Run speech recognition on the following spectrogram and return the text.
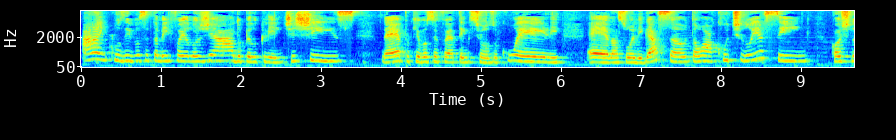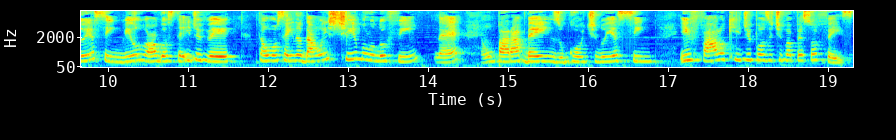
Ah, inclusive você também foi elogiado pelo cliente X, né? Porque você foi atencioso com ele é, na sua ligação. Então, continue assim, continue assim, viu? Ó, gostei de ver. Então você ainda dá um estímulo no fim, né? Um parabéns, um continue assim. E fala o que de positivo a pessoa fez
